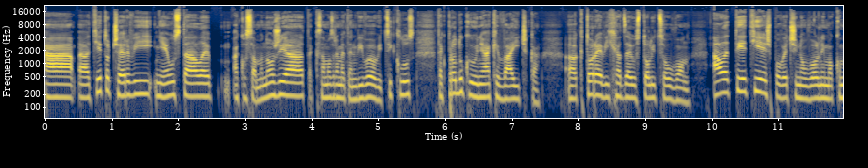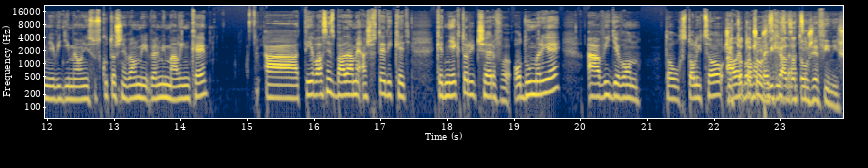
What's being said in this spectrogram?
A, tieto červy neustále, ako sa množia, tak samozrejme ten vývojový cyklus, tak produkujú nejaké vajíčka, a, ktoré vychádzajú stolicou von. Ale tie tiež poväčšinou voľným okom nevidíme. Oni sú skutočne veľmi, veľmi malinké. A tie vlastne zbadáme až vtedy, keď, keď niektorý červ odumrie a vyjde von tou stolicou. Čiže alebo toto, čo už vychádza, to už je finish.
